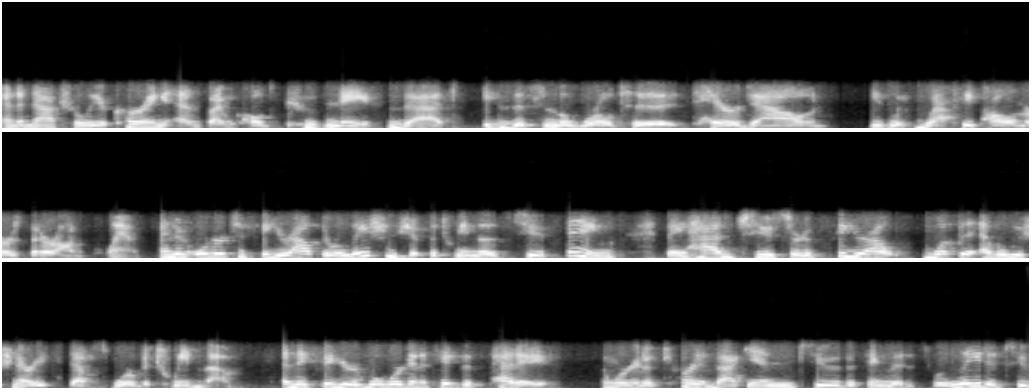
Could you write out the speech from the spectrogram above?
and a naturally occurring enzyme called cutinase that exists in the world to tear down these waxy polymers that are on plants. And in order to figure out the relationship between those two things, they had to sort of figure out what the evolutionary steps were between them. And they figured, well, we're going to take this PETase and we're going to turn it back into the thing that it's related to,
